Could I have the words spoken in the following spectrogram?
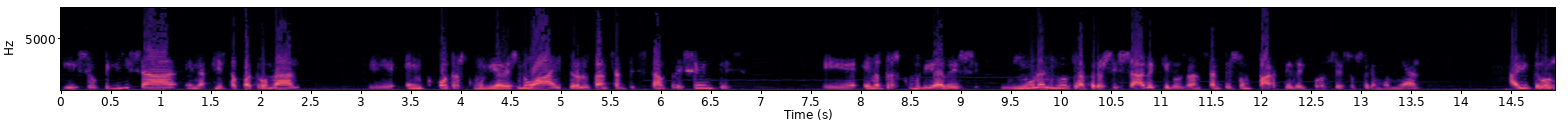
que se utiliza en la fiesta patronal, eh, en otras comunidades no hay, pero los danzantes están presentes. Eh, en otras comunidades ni una ni otra, pero se sabe que los danzantes son parte del proceso ceremonial. Hay otros,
